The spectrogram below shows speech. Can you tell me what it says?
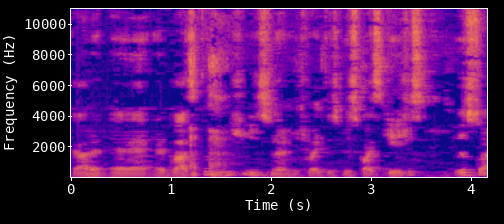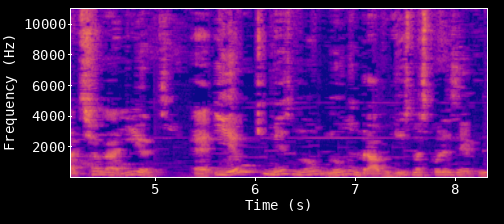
Cara, é, é basicamente isso, né? A gente vai ter as principais queixas. Eu só adicionaria, é, e eu que mesmo não, não lembrava disso, mas, por exemplo,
